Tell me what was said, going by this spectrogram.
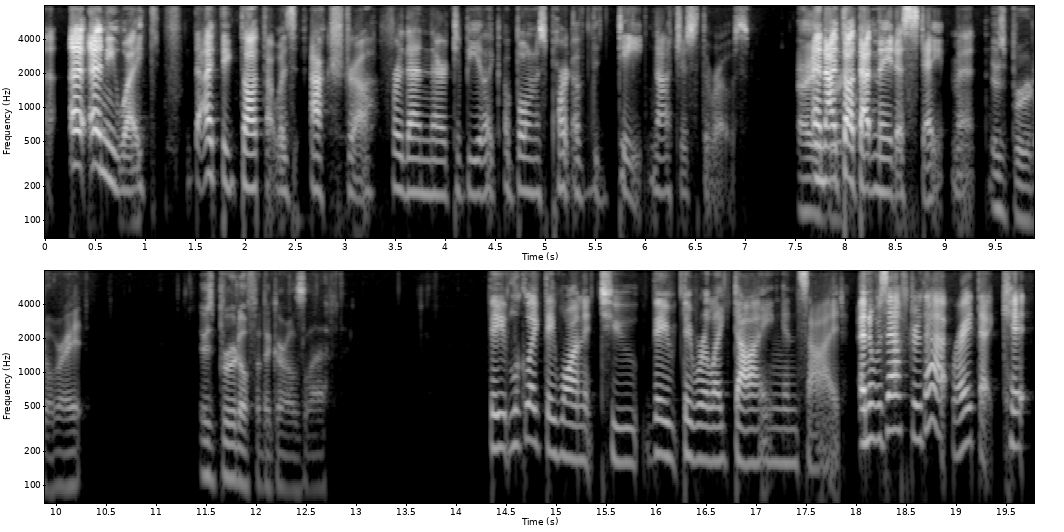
Uh, anyway, I think thought that was extra for then there to be like a bonus part of the date, not just the rose. and I thought that made a statement. it was brutal, right? It was brutal for the girls left. They looked like they wanted to. They they were like dying inside, and it was after that, right? That Kit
